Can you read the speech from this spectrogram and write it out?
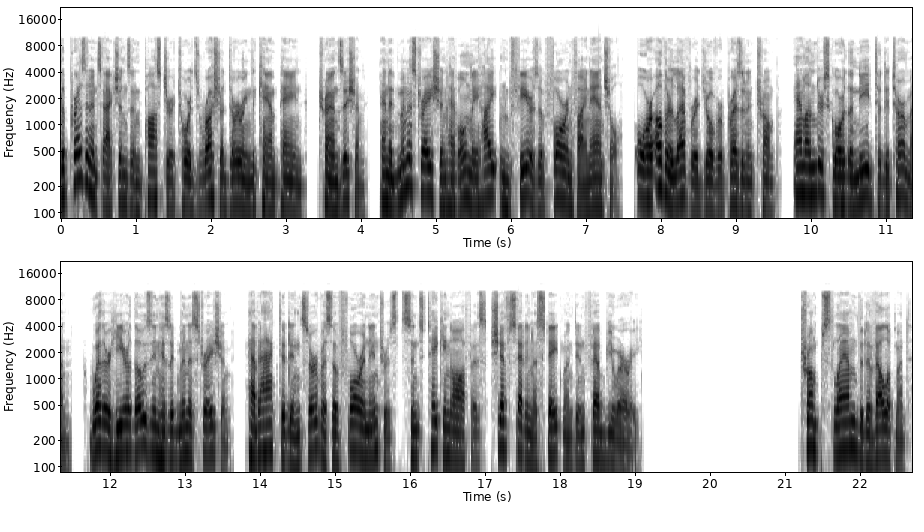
The president's actions and posture towards Russia during the campaign, transition, and administration have only heightened fears of foreign financial or other leverage over President Trump and underscore the need to determine whether he or those in his administration have acted in service of foreign interests since taking office, Schiff said in a statement in February. Trump slammed the development,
